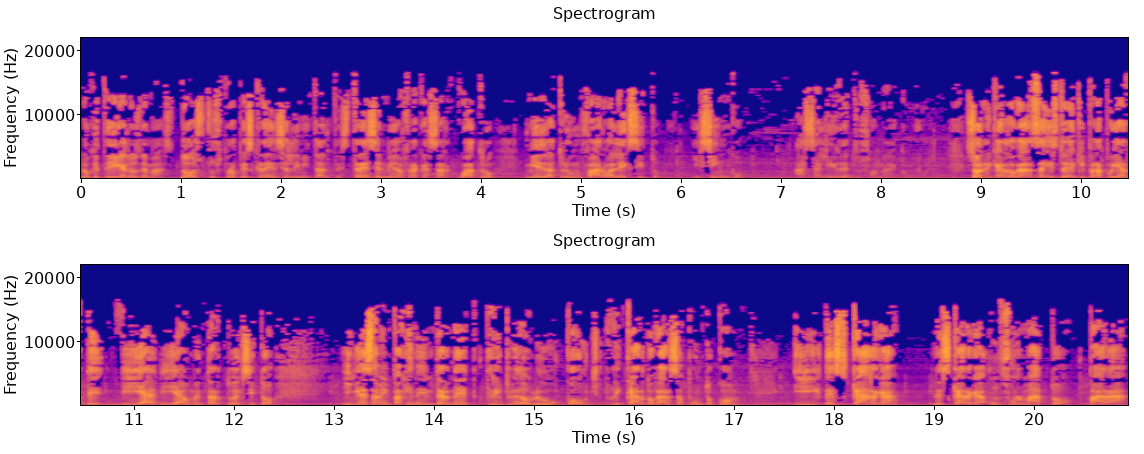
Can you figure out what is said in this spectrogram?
lo que te digan los demás. Dos, tus propias creencias limitantes. Tres, el miedo a fracasar. Cuatro, miedo a triunfar o al éxito. Y cinco, a salir de tu zona de confort. Soy Ricardo Garza y estoy aquí para apoyarte día a día aumentar tu éxito. Ingresa a mi página de internet www.coachricardogarza.com y descarga, descarga un formato para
